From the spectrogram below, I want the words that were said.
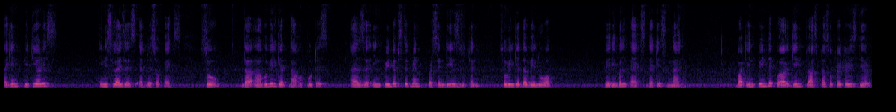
again ptr is initializes address of x. So the uh, we will get the output as as in printf statement percent d is written so we'll get the value of variable x that is 9 but in printf uh, again plus plus operator is there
